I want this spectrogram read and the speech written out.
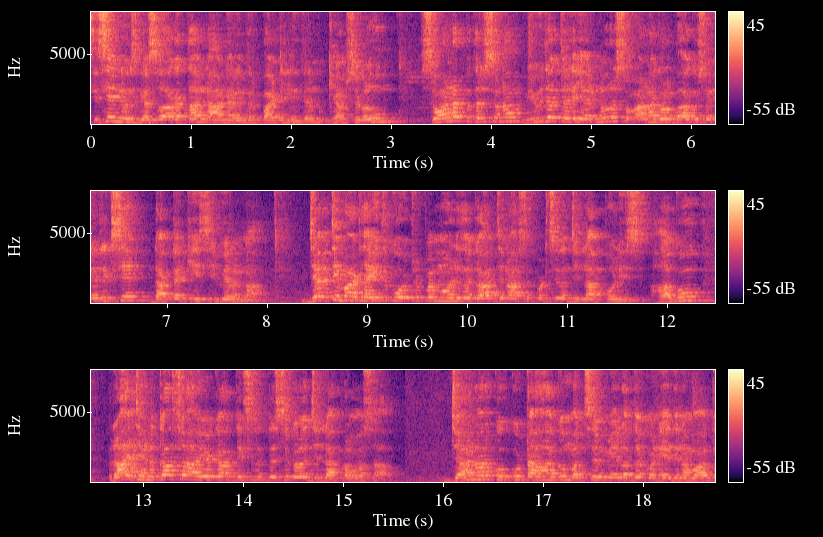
ಸಿಸಿ ನ್ಯೂಸ್ಗೆ ಸ್ವಾಗತ. ನಾನು ನರೇಂದ್ರ ಪಾಟೀಲ್. ಇಂದ್ರ ಮುಖ್ಯಾಂಶಗಳು. ಸ್ವರ್ಣ ಪ್ರದರ್ಶನ, ವಿವಿಧ ತಳಿಯ ನೂರು ಸ್ವರ್ಣಗಳು ಭಾಗಿಸುವ ನಿರೀಕ್ಷೆ ಡಾಕ್ಟರ್ ಕೆ ಸಿ ವೀರಣ್ಣ. ಜಪ್ತಿ ಮಾಡಿದ ಐದು ಕೋಟಿ ರೂಪಾಯಿ ಮೌಲ್ಯದ ಗಾಂಜು ನಾಶಪಡಿಸಿದ ಜಿಲ್ಲಾ ಪೊಲೀಸ್ ಹಾಗೂ ರಾಜ್ಯ ಹಣಕಾಸು ಆಯೋಗ ಅಧ್ಯಕ್ಷ ಸದಸ್ಯಗಳ ಜಿಲ್ಲಾ ಪ್ರವಾಸ. ಜಾನುವಾರು ಕುಕ್ಕುಟ ಹಾಗೂ ಮತ್ಸ್ಯ ಮೇಳದ ಕೊನೆಯ ದಿನವಾದ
